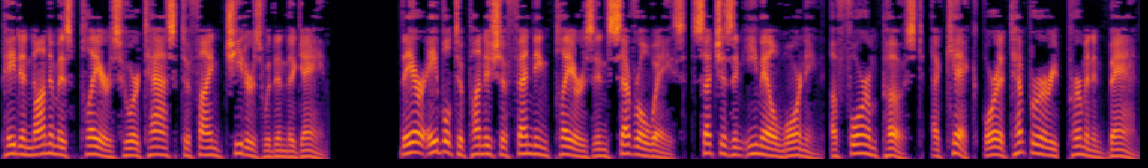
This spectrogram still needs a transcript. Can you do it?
paid anonymous players who are tasked to find cheaters within the game. They are able to punish offending players in several ways, such as an email warning, a forum post, a kick, or a temporary, permanent ban.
